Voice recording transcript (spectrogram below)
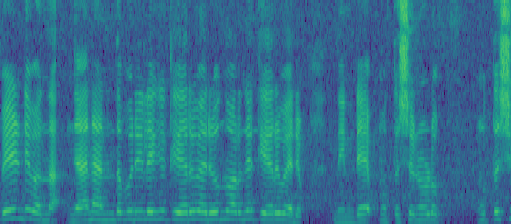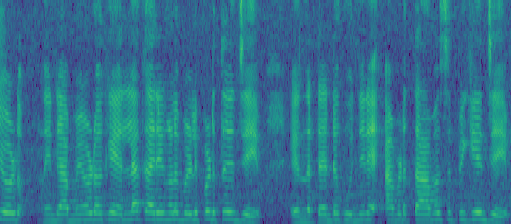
വേണ്ടി വന്ന ഞാൻ അനന്തപുരിയിലേക്ക് കയറി വരുമെന്ന് പറഞ്ഞാൽ കയറി വരും. നിന്റെ മുത്തശ്ശനോടും മുത്തശ്ശിയോടും നിന്റെ അമ്മയോടൊക്കെ എല്ലാ കാര്യങ്ങളും വെളിപ്പെടുത്തുകയും ചെയ്യും. എന്നിട്ട് എന്റെ കുഞ്ഞിനെ അവിടെ താമസിപ്പിക്കുകയും ചെയ്യും.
